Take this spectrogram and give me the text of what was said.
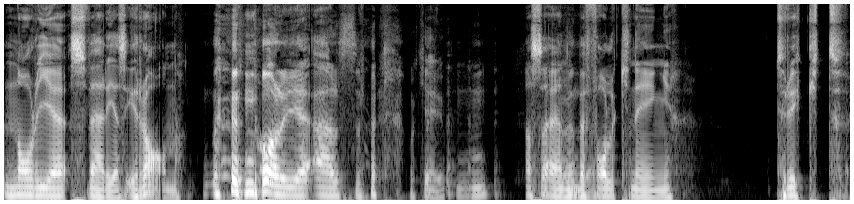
Norge, Sveriges Iran. Norge är... Okej. Mm. Alltså en befolkning tryckt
